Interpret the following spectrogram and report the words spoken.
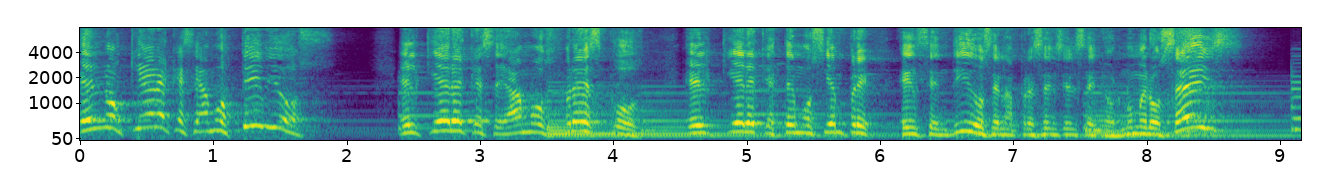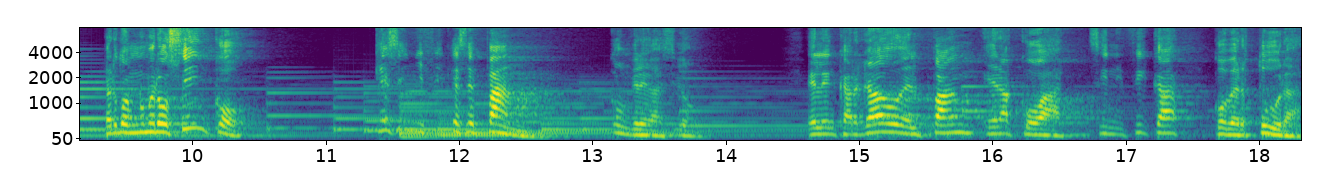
Él no quiere que seamos tibios. Él quiere que seamos frescos. Él quiere que estemos siempre encendidos en la presencia del Señor. Número 6, perdón, número 5. ¿Qué significa ese pan? Congregación. El encargado del pan era Coat. Significa cobertura,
